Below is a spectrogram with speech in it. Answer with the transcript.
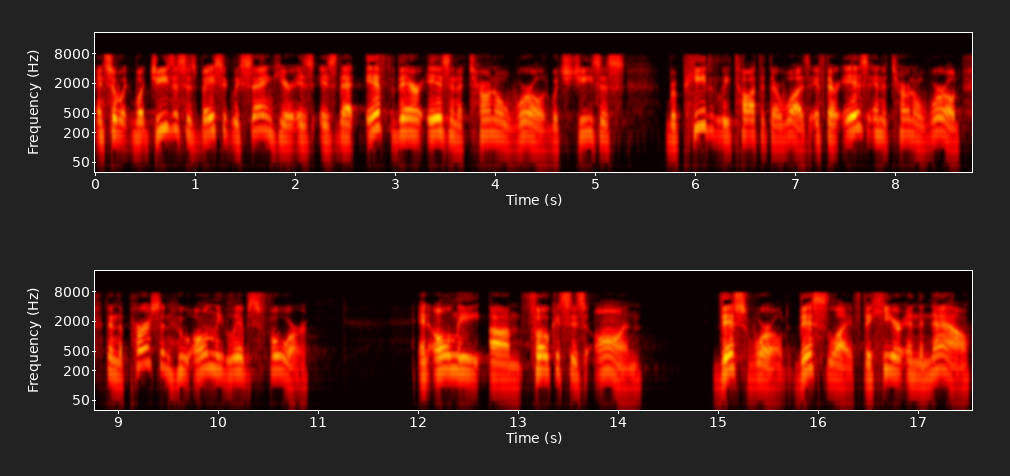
And so what, what Jesus is basically saying here is, is that if there is an eternal world, which Jesus repeatedly taught that there was, if there is an eternal world, then the person who only lives for and only um, focuses on this world, this life, the here and the now,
